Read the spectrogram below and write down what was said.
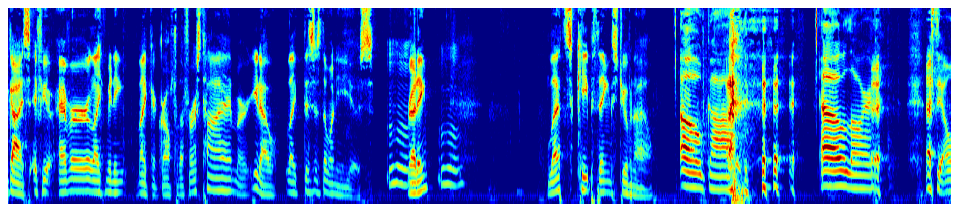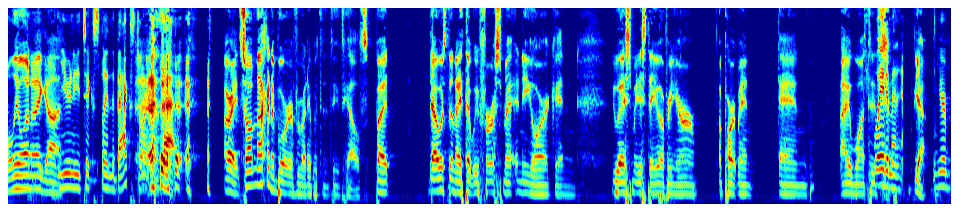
Guys, if you're ever like meeting like a girl for the first time or, you know, like this is the one you use. Mm-hmm. Ready? Let's keep things juvenile. Oh God. oh Lord. That's the only one I got. You need to explain the backstory of that. All right, so I'm not going to bore everybody with the details, but that was the night that we first met in New York, and you asked me to stay over your apartment, and I wanted. To wait a minute. Yeah, You're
